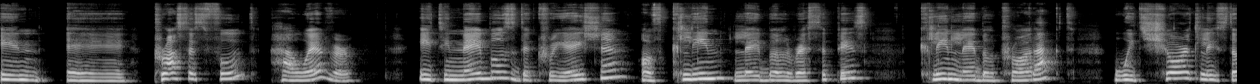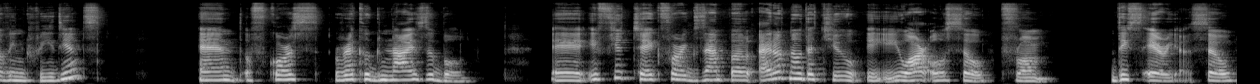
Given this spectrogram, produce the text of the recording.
in a processed food. However, it enables the creation of clean label recipes, clean label product with short list of ingredients and of course recognizable. Uh, if you take, for example, I don't know that you you are also from this area, so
